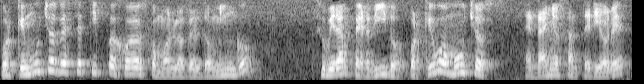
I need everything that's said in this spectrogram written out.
Porque muchos de este tipo de juegos, como los del domingo, se hubieran perdido. Porque hubo muchos en años anteriores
